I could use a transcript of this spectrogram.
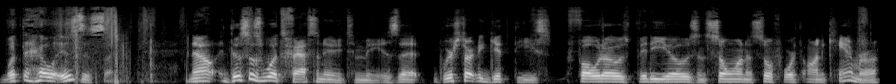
what the hell is this thing? Now, this is what's fascinating to me is that we're starting to get these photos, videos, and so on and so forth on camera,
